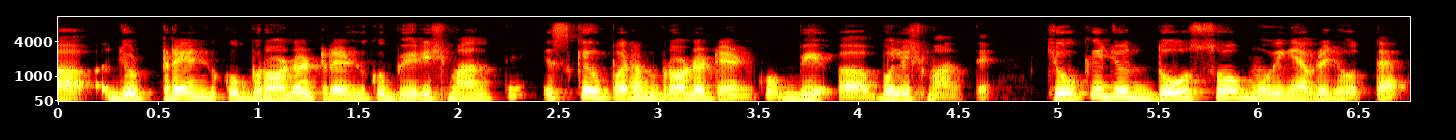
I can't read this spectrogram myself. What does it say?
जो ट्रेंड को ब्रॉडर ट्रेंड को बेरिश मानते हैं, इसके ऊपर हम ब्रॉडर ट्रेंड को बुलिश मानते हैं। क्योंकि जो 200 मूविंग एवरेज होता है,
